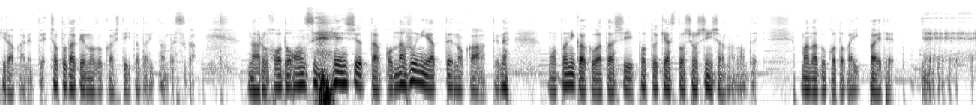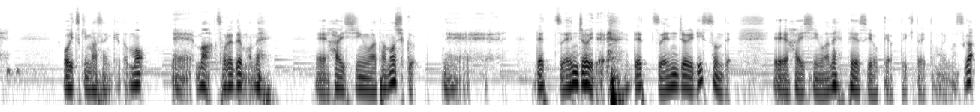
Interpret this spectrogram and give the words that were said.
日開かれて、ちょっとだけ覗かせていただいたんですが、なるほど音声編集ってこんな風にやってんのかってねもうとにかく私ポッドキャスト初心者なので学ぶことがいっぱいで、えー、追いつきませんけども、えー、まあそれでもね、えー、配信は楽しく、え Let's enjoy で Let's enjoy リッスンで、え配信はねペースよくやっていきたいと思いますが、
